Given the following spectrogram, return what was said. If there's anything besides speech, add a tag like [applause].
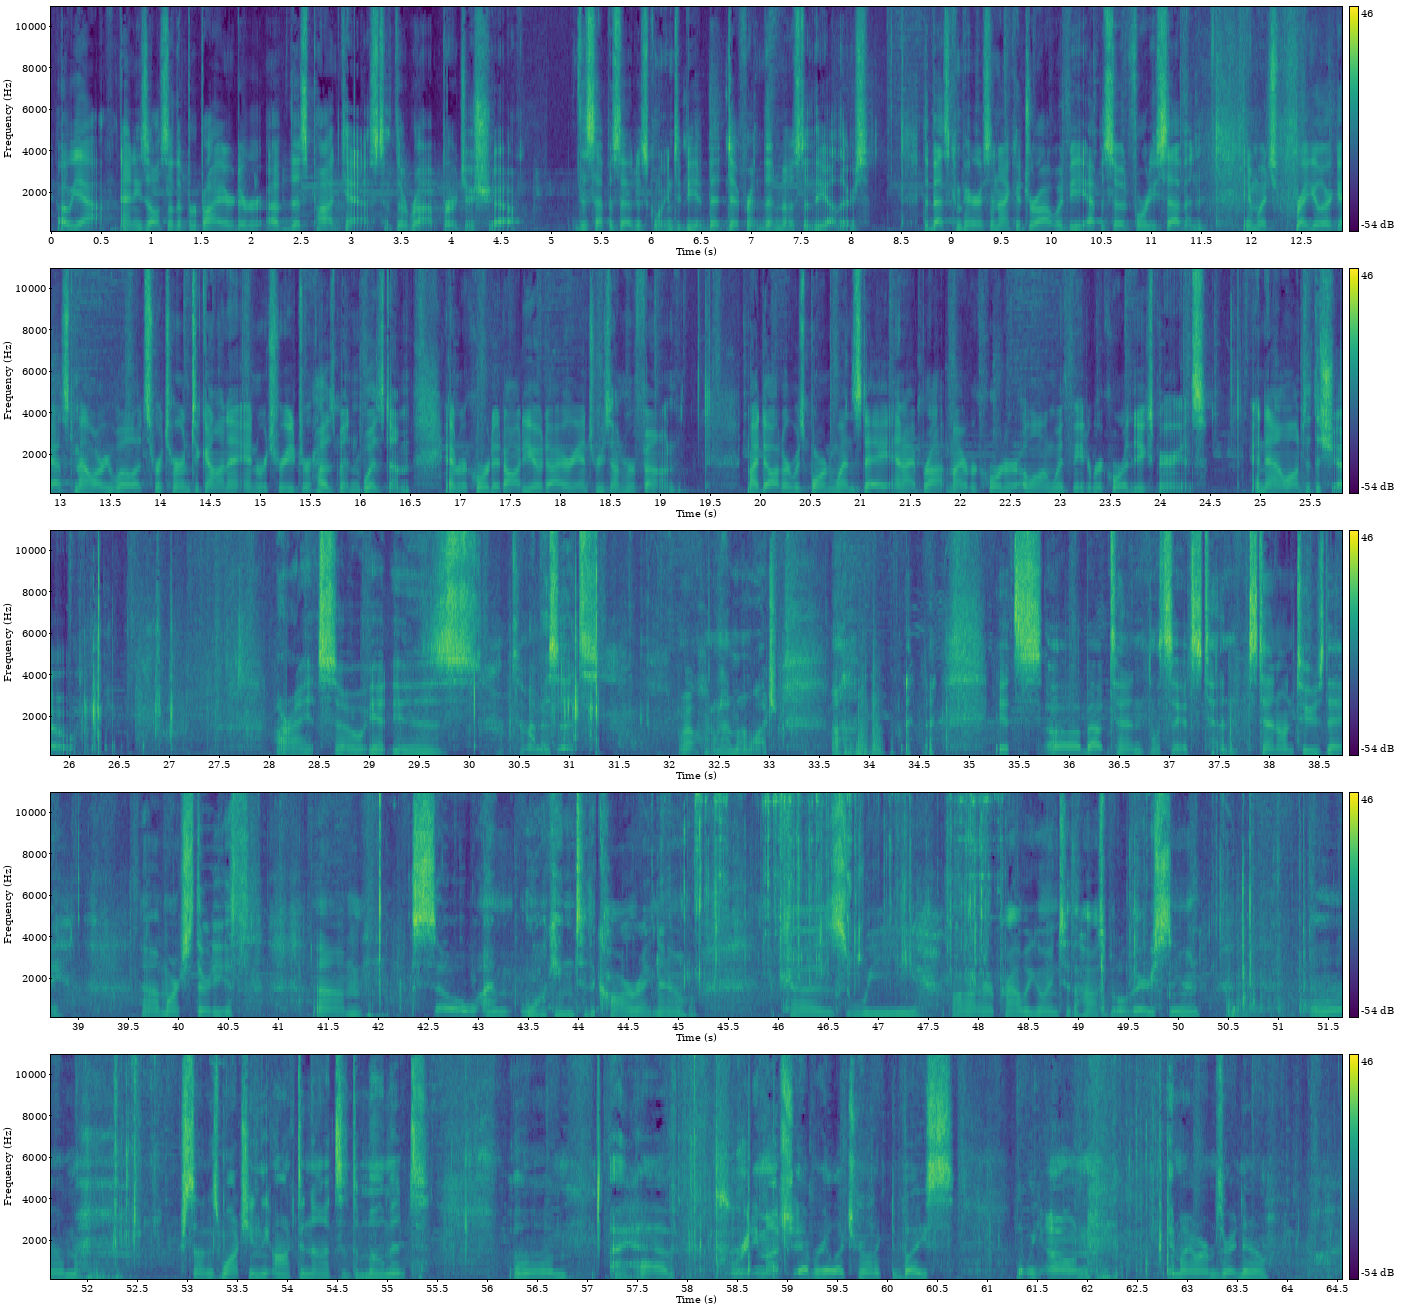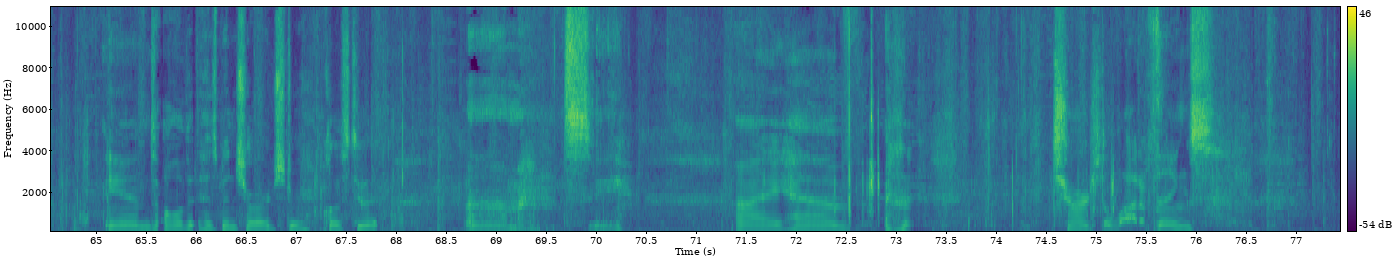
Oh, yeah, and he's also the proprietor of this podcast, The Rob Burgess Show. This episode is going to be a bit different than most of the others. The best comparison I could draw would be episode 47, in which regular guest Mallory Willits returned to Ghana and retrieved her husband, Wisdom, and recorded audio diary entries on her phone. My daughter was born Wednesday, and I brought my recorder along with me to record the experience. And now on to the show. Alright, so it is. What time is it? Well, I don't have my watch. Uh, [laughs] it's uh, about 10. Let's say it's 10. It's 10 on Tuesday, uh, March 30th. Um, so I'm walking to the car right now because we are probably going to the hospital very soon. Um, our son is watching the Octonauts at the moment. Um, I have pretty much every electronic device that we own in my arms right now, and all of it has been charged or close to it. Um, let's see. I have [laughs] charged a lot of things.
